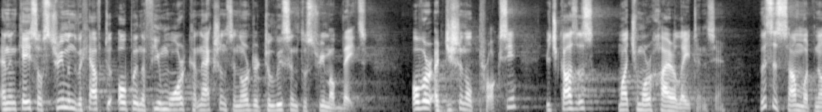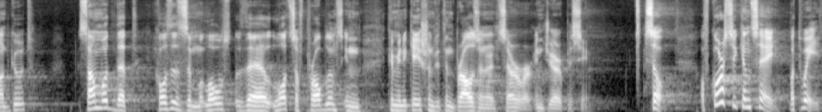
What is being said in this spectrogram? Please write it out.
And in case of streaming, we have to open a few more connections in order to listen to stream updates over additional proxy, which causes much more higher latency. This is somewhat not good, somewhat that causes the, the lots of problems in communication between browser and server in gRPC. So, of course you can say, but wait,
